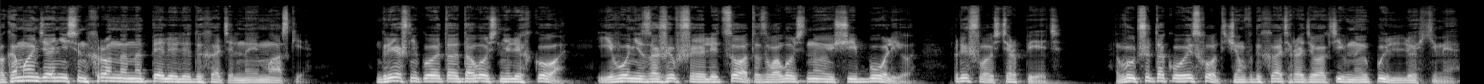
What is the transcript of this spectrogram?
По команде они синхронно напялили дыхательные маски. Грешнику это далось нелегко. Его незажившее лицо отозвалось ноющей болью. Пришлось терпеть. Лучше такой исход, чем вдыхать радиоактивную пыль легкими.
